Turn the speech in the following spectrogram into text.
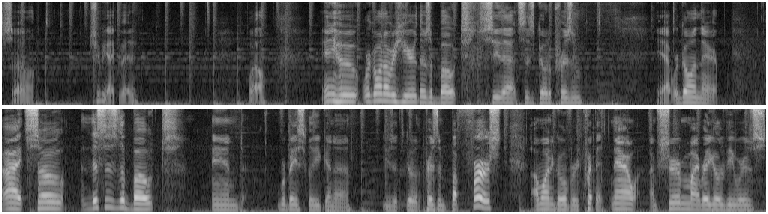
So, should be activated. Well, anywho, we're going over here. There's a boat. See that? It says go to prison. Yeah, we're going there. Alright, so this is the boat, and we're basically gonna use it to go to the prison. But first, I want to go over equipment. Now, I'm sure my regular viewers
